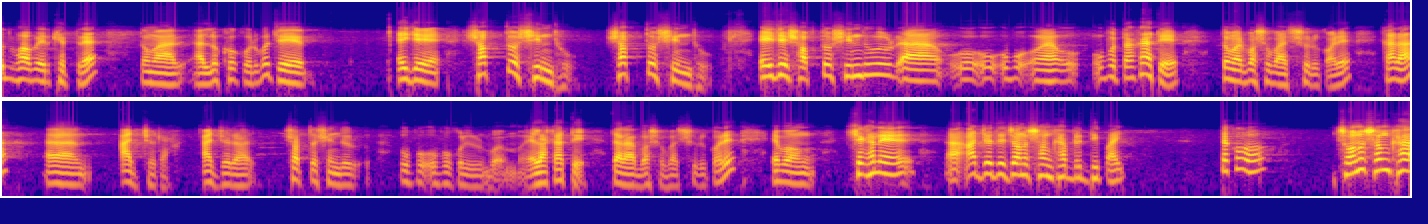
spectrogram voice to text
উদ্ভবের ক্ষেত্রে তোমার লক্ষ্য করব যে, এই যে সপ্ত সিন্ধু সপ্ত সিন্ধু এই যে সপ্ত সিন্ধুর উপত্যকাতে তোমার বসবাস শুরু করে কারা? আর্যরা। আর্যরা সপ্ত সিন্ধুর উপ, উপকূল এলাকাতে তারা বসবাস শুরু করে এবং সেখানে আর্যদের জনসংখ্যা বৃদ্ধি পায়। দেখো, জনসংখ্যা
